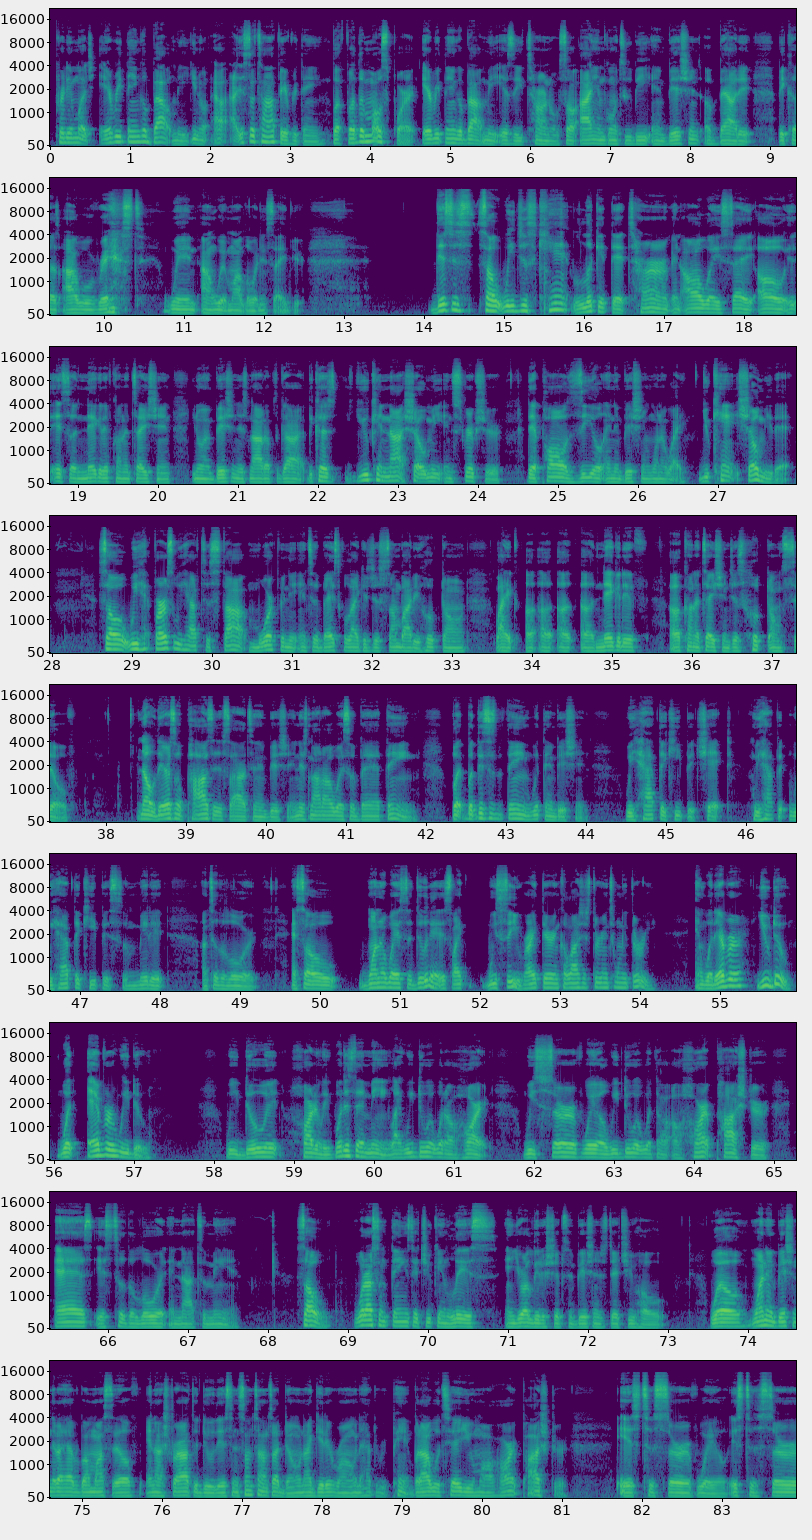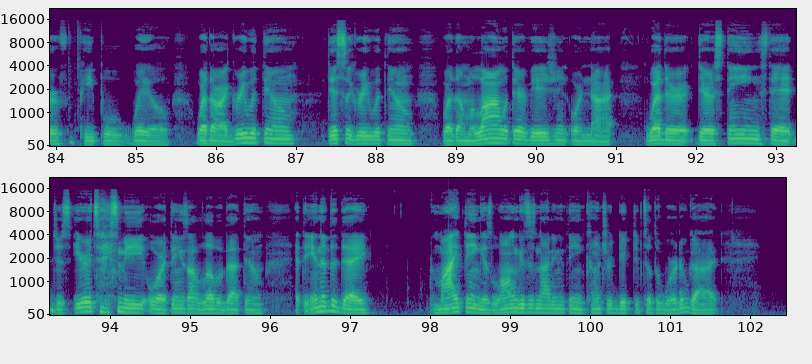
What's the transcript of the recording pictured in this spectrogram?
pretty much everything about me, you know, it's a time for everything, but for the most part, everything about me is eternal. So I am going to be ambitious about it because I will rest when I'm with my Lord and Savior. This is so we just can't look at that term and always say, oh, it's a negative connotation. You know, ambition is not up to God because you cannot show me in scripture that Paul's zeal and ambition went away. You can't show me that. So we first we have to stop morphing it into basically like it's just somebody hooked on like a a, a, a negative uh, connotation, just hooked on self. No, there's a positive side to ambition, and it's not always a bad thing. But but this is the thing with ambition, we have to keep it checked. We have to we have to keep it submitted unto the Lord. And so one of the ways to do that is like we see right there in Colossians 3 and 23. And whatever you do, whatever we do, we do it heartily. What does that mean? Like we do it with our heart. We serve well. We do it with a, a heart posture as is to the Lord and not to men. So, what are some things that you can list in your leadership's ambitions that you hold? Well, one ambition that I have about myself, and I strive to do this, and sometimes I don't, I get it wrong, and I have to repent. But I will tell you, my heart posture is to serve well, is to serve people well, whether I agree with them disagree with them, whether I'm aligned with their vision or not, whether there's things that just irritates me or things I love about them. At the end of the day, my thing, as long as it's not anything contradictory to the word of God,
